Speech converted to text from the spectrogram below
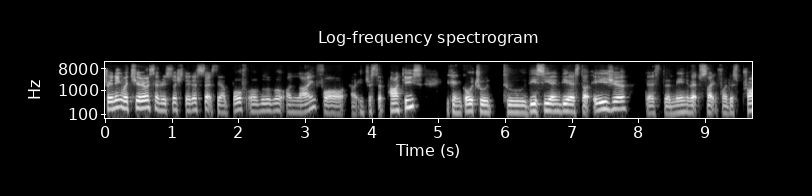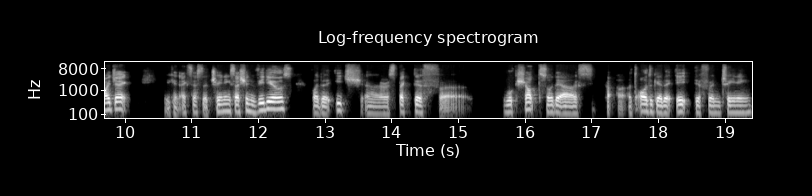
training materials and research data sets, they are both available online for uh, interested parties. You can go through to dcnds.asia. That's the main website for this project. You can access the training session videos for the each uh, respective uh, workshop. So there are uh, altogether eight different training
